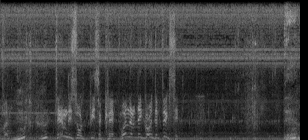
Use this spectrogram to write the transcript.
Over. Damn this old piece of crap. When are they going to fix it? Damn.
